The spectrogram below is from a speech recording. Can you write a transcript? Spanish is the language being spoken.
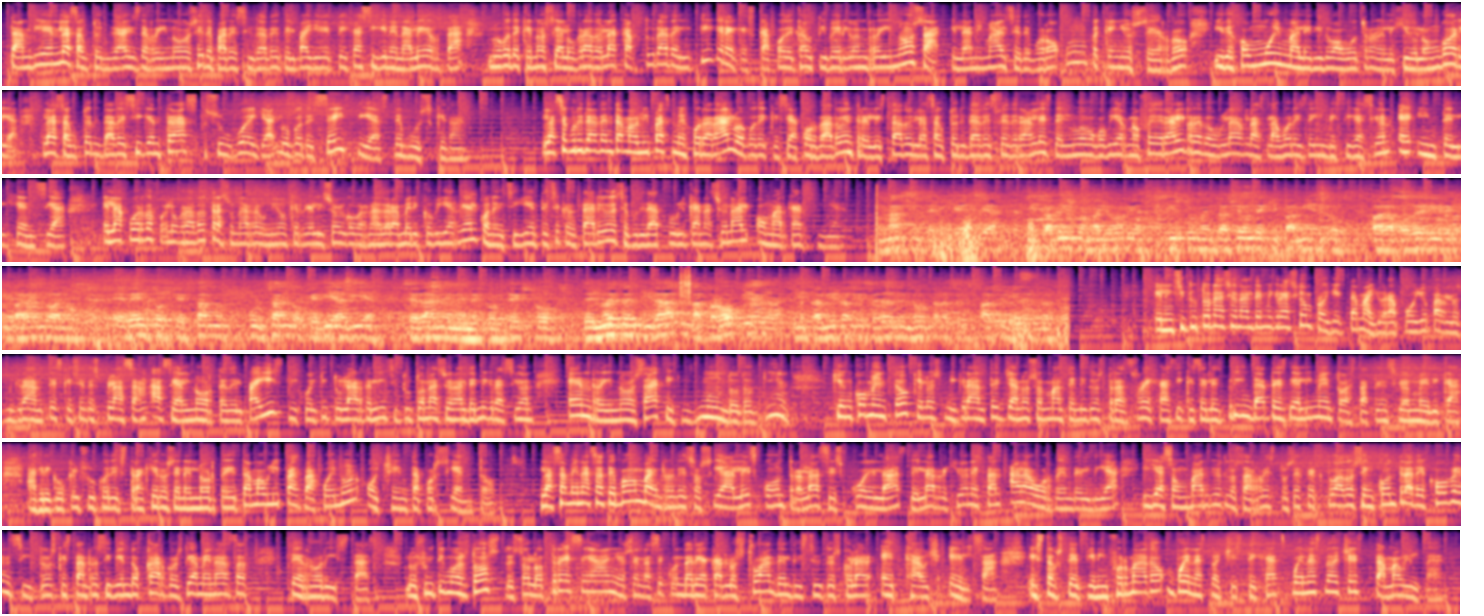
También las autoridades de Reynosa y de varias ciudades del Valle de Texas siguen en alerta luego de que no se ha logrado la captura del tigre que escapó de cautiverio en Reynosa. El animal se devoró un pequeño cerdo y dejó muy mal herido a otro en el ejido Longoria. Las autoridades siguen tras su huella luego de seis días de búsqueda. La seguridad en Tamaulipas mejorará luego de que se ha acordado entre el Estado y las autoridades federales del nuevo gobierno federal redoblar las labores de investigación e inteligencia. El acuerdo fue logrado tras una reunión que realizó el gobernador Américo Villarreal con el siguiente secretario de Seguridad Pública Nacional, Omar García más inteligencia y también con mayor instrumentación de equipamiento para poder ir equiparando a los eventos que estamos pulsando que día a día se dan en, el contexto de nuestra entidad, la propia y también las que se dan en otros espacios de nuestro el Instituto Nacional de Migración proyecta mayor apoyo para los migrantes que se desplazan hacia el norte del país, dijo el titular del Instituto Nacional de Migración en Reynosa, Mundo Doguín, quien comentó que los migrantes ya no son mantenidos tras rejas y que se les brinda desde alimento hasta atención médica. Agregó que el flujo de extranjeros en el norte de Tamaulipas bajó en un 80%. Las amenazas de bomba en redes sociales contra las escuelas de la región están a la orden del día y ya son varios los arrestos efectuados en contra de jovencitos que están recibiendo cargos de amenazas terroristas. Los últimos dos de solo 13 años en la secundaria Carlos Truan del Distrito Escolar Ed Couch Elsa. ¿Está usted bien informado? Buenas noches, Texas. Buenas noches, Tamaulipas.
